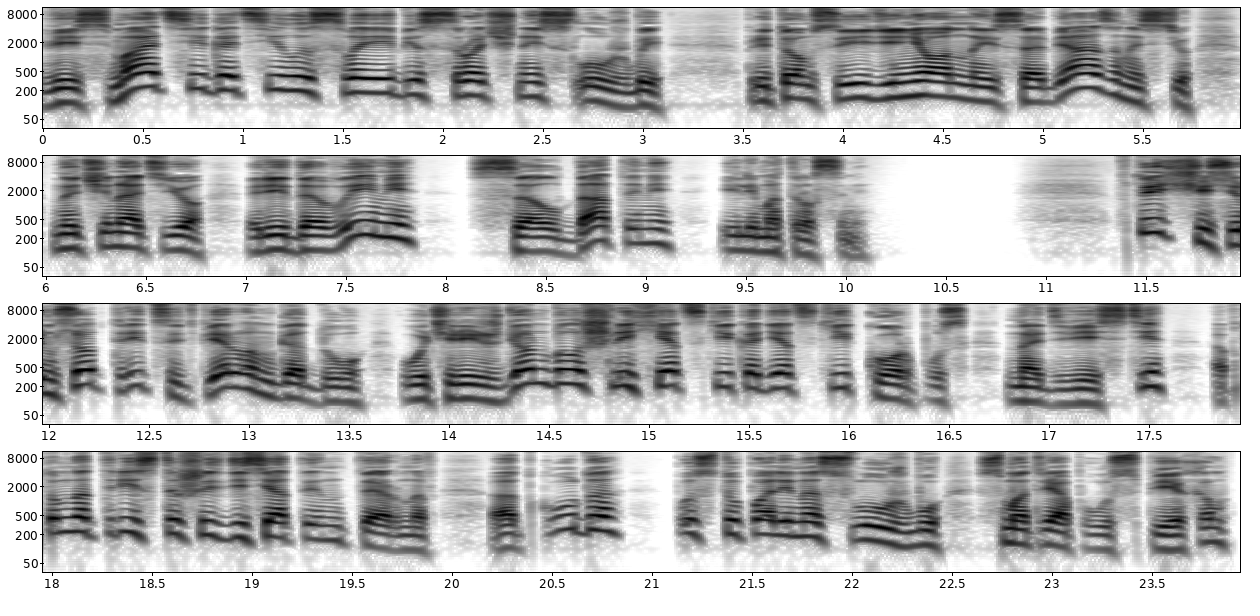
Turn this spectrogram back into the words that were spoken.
весьма тяготило своей бессрочной службой, притом соединенной с обязанностью начинать ее рядовыми, солдатами или матросами. В 1731 году учрежден был шлихетский кадетский корпус на 200, а потом на 360 интернов, откуда поступали на службу, смотря по успехам,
